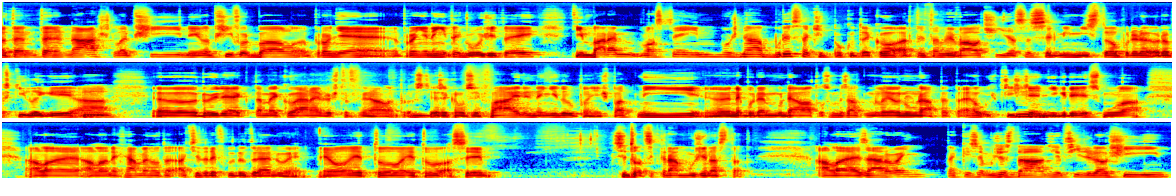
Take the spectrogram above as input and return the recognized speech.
Eh, ten, ten náš lepší, nejlepší fotbal pro ně, pro ně není tak důležitý. Tím pádem vlastně jim možná bude stačit, pokud jako Arteta vyválčí zase sedmý místo, půjde do Evropské ligy a Hmm. hmm. dojde jak tam jako já nevím, do čtvrtfinále. Prostě hmm. řeknou si fajn, není to úplně špatný, eh, nebudeme mu dávat 80 milionů na PPH už příště Hmm. nikdy, smůla, ale, ale necháme ho, ať se tady v klidu trénuje. Jo, je to, je to asi situace, která může nastat. Ale zároveň taky se může stát, že přijde další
